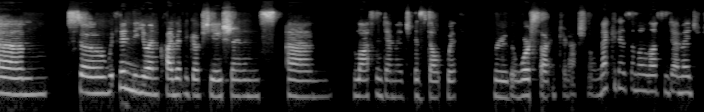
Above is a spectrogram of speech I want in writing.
Um, so within the UN climate negotiations, um, loss and damage is dealt with through the Warsaw International Mechanism on Loss and Damage,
